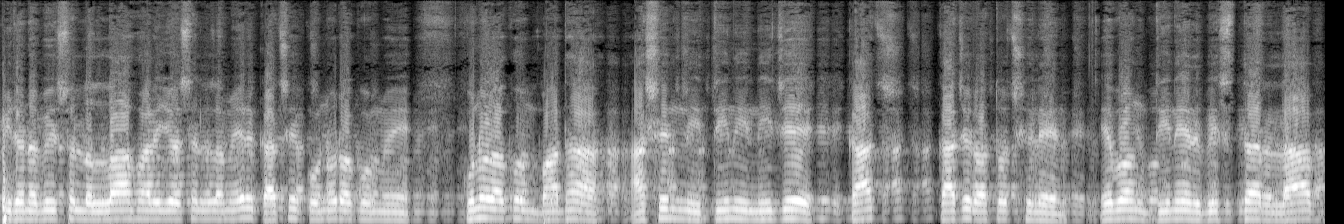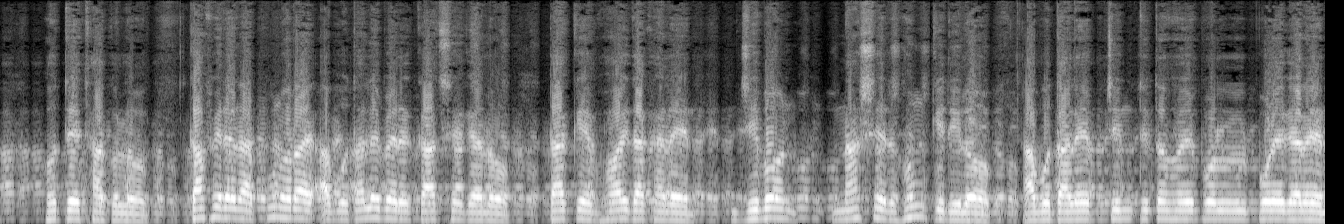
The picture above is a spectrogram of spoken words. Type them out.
পিরনবী সাল্লাহ কাছে কোন রকমে কোন রকম বাধা আসেননি। তিনি নিজে কাজ কাজে রত ছিলেন এবং দিনের বিস্তার লাভ হতে থাকল। কাফেরেরা পুনরায় আবু তালেবের কাছে গেল। তাকে ভয় দেখালেন। জীবন নাশের হুমকি দিল। আবু তালেব চিন্তিত হয়ে পড়ে গেলেন।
